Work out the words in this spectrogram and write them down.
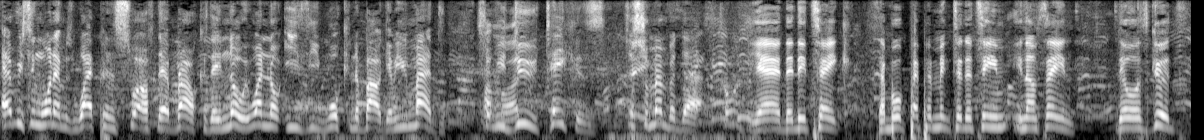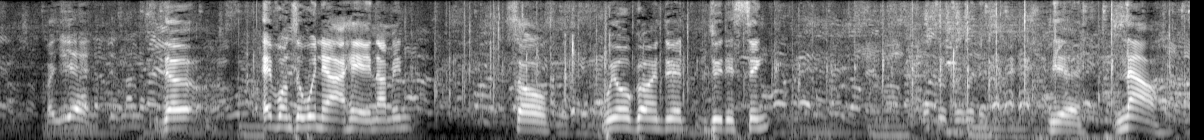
Every single one of them is wiping sweat off their brow because they know it wasn't no easy walking about game. You mad? So we do takers. Just remember that. Yeah, they did take. They brought peppermint to the team. You know what I'm saying? They was good. But yeah, the everyone's a winner out here. You know what I mean? So we all go and do do this thing. Yeah. Now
